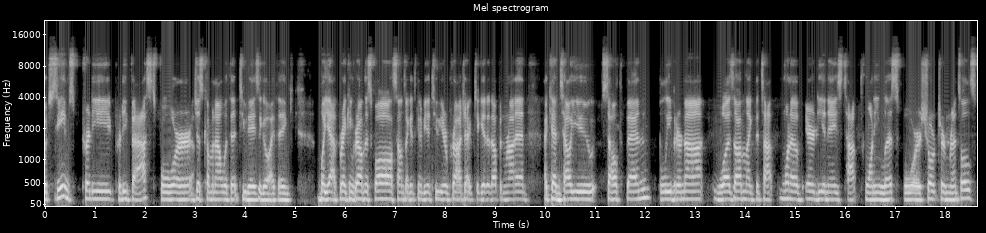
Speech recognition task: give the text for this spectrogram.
which seems pretty pretty fast for just coming out with it two days ago, I think. But yeah, breaking ground this fall sounds like it's going to be a two-year project to get it up and running. I can tell you, South Bend, believe it or not, was on like the top one of AirDNA's top 20 lists for short-term rentals.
